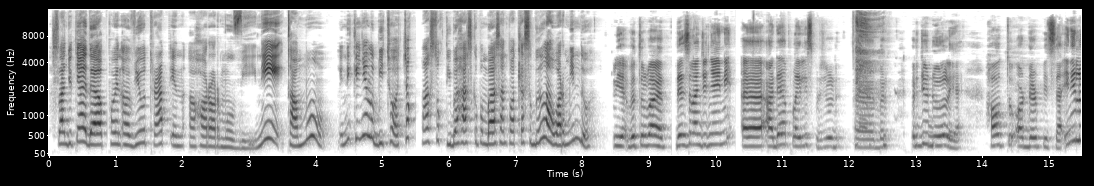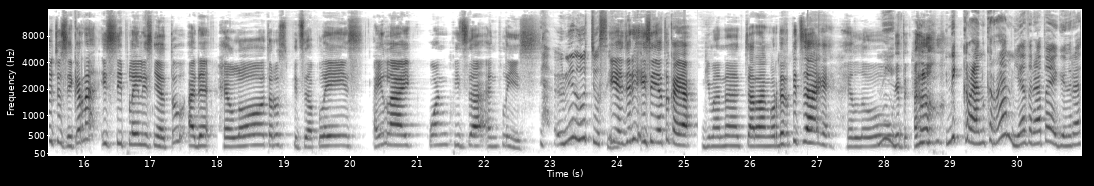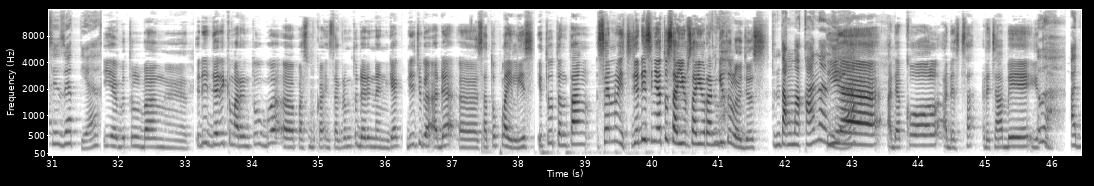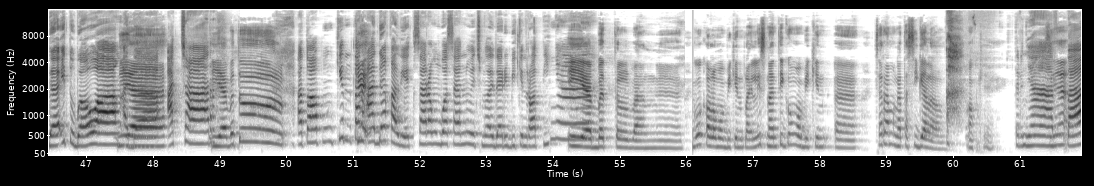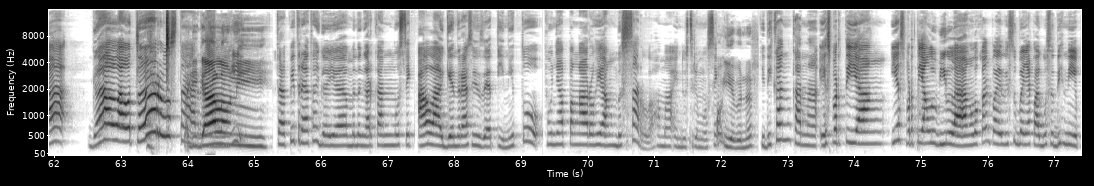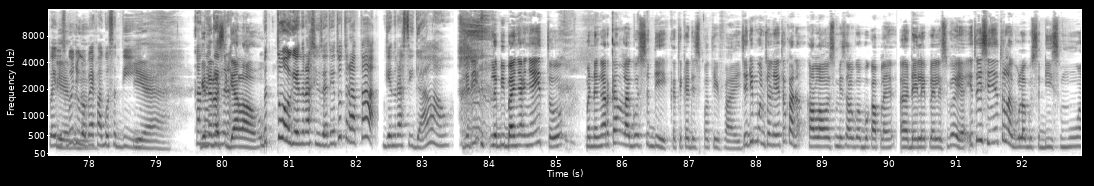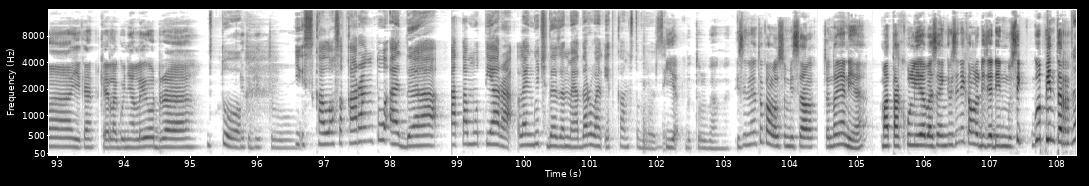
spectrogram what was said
Selanjutnya ada Point of View Trapped in a Horror Movie. Ini kamu, ini kayaknya lebih cocok masuk dibahas ke pembahasan podcast sebelah Warmindo. Iya betul banget. Dan selanjutnya ini eh, ada playlist berjudul eh, ber- berjudul ya How to Order Pizza. Ini lucu sih karena isi playlistnya tuh ada Hello terus Pizza Place, I like one pizza and please. Ini lucu sih. Iya jadi isinya tuh kayak gimana cara ngorder pizza kayak hello Nih. gitu. Halo. Ini keren-keren ya ternyata ya generasi Z ya. Iya betul banget. Jadi dari kemarin tuh gue pas buka Instagram tuh dari 9gag dia juga ada eh, satu playlist itu tentang sandwich. Jadi isinya tuh sayur-sayuran gitu loh Jos. Tentang makanan Iya, ya. ada kol, ada ada cabe gitu. Wah, ada itu bawang, Iya. ada acar, Iya betul. atau mungkin ntar Kayak- ada kali ya cara membuat sandwich mulai dari bikin rotinya. Iya betul banget. Gue kalau mau bikin playlist nanti gue mau bikin eh, cara mengatasi galau. Ah. Oke. Ternyata galau terus Lagi tadi. galau nih. Tapi ternyata gaya mendengarkan musik ala generasi Z ini tuh punya pengaruh yang besar loh sama industri musik. Oh iya bener. Jadi kan karena ya seperti yang ya seperti yang lu bilang, lu kan playlist tuh banyak lagu sedih nih. Playlist Iya, gue juga banyak lagu sedih. Iya. Karena Generasi gener- galau. Betul, generasi Z itu ternyata generasi galau. Jadi lebih banyaknya itu mendengarkan lagu sedih ketika di Spotify. Jadi munculnya itu kad- kalau semisal gue buka play, eh, daily playlist gue ya, itu isinya tuh lagu-lagu sedih semua, ya kan? Kayak lagunya Leodra, Betul. gitu-gitu. Kalau sekarang tuh ada kata mutiara, language doesn't matter when it comes to music. Iya, betul banget. Isinya tuh kalau semisal, contohnya nih ya, mata kuliah bahasa Inggris ini kalau dijadiin musik, gue pinter.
